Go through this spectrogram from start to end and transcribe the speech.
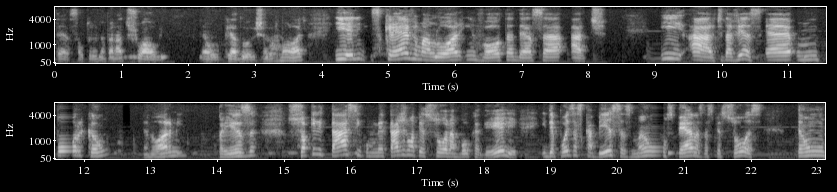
até essa altura do campeonato, Schwalbe é o criador do Xandro de Monod, e ele escreve uma lore em volta dessa arte. E a arte da vez é um porcão enorme, presa, só que ele tá assim, com metade de uma pessoa na boca dele, e depois as cabeças, mãos, pernas das pessoas estão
